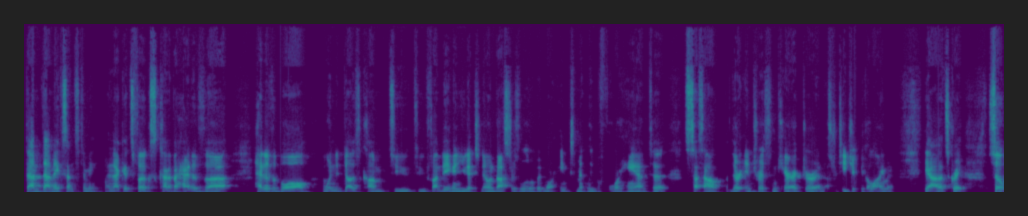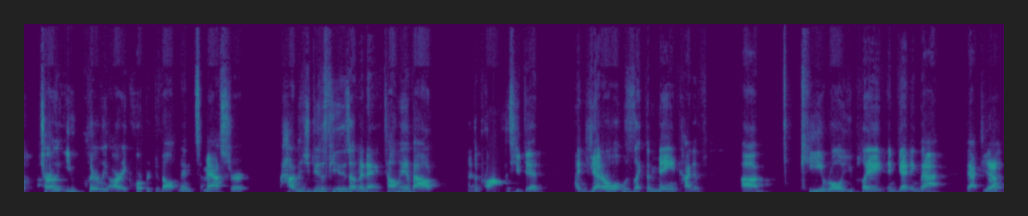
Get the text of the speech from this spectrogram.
that that makes sense to me, and that gets folks kind of ahead of uh, the head of the ball when it does come to to funding, and you get to know investors a little bit more intimately beforehand to suss out their interests and character and strategic alignment. Yeah, that's great. So, Charlie, you clearly are a corporate development master how did you do the Fuze M&A? Tell me about the process you did in general. What was like the main kind of um, key role you played in getting that that deal yeah.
